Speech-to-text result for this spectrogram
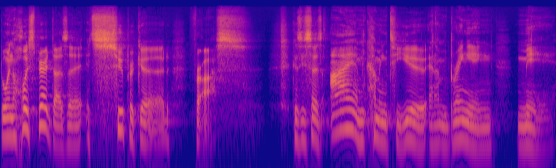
But when the Holy Spirit does it, it's super good for us because He says, I am coming to you and I'm bringing me.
